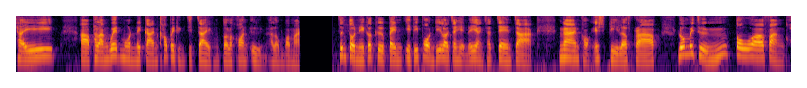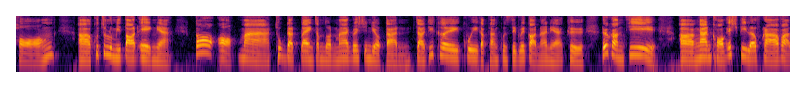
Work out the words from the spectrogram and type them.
ใช้อ่าพลังเวทมนต์ในการเข้าไปถึงจิตใจของตัวละครอื่นอารมณ์ประมาณ ซึ่งตัวนี้ก็คือเป็นอิทธิพลที่เราจะเห็นได้อย่างชัดเจนจากงานของ HP Lovecraft รวมไปถึงตัวฝั่งของคุจูลูมิตอสเองเนี่ย ก็ออกมาถูกดัดแปลงจำนวนมากด้วยเช่นเดียวกัน จากที่เคยคุยกับทางคุณซิดไว้ก่อนหน้านี้คือ ด้วยความที่งานของ HP Lovecraft อะ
